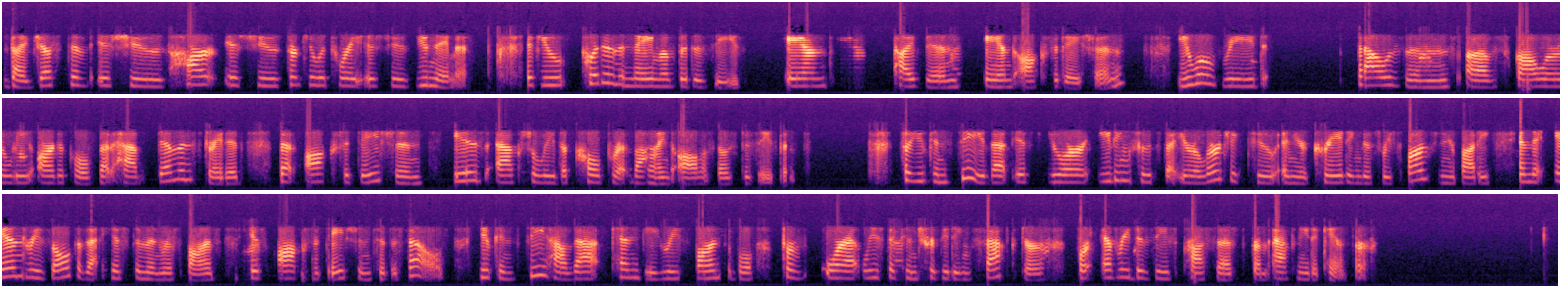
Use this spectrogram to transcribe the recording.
digestive issues, heart issues, circulatory issues, you name it. If you put in the name of the disease and type in and oxidation, you will read thousands of scholarly articles that have demonstrated that oxidation is actually the culprit behind all of those diseases. So you can see that if you're eating foods that you're allergic to and you're creating this response in your body, and the end result of that histamine response is oxidation to the cells, you can see how that can be responsible for, or at least a contributing factor for every disease process from acne to cancer.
